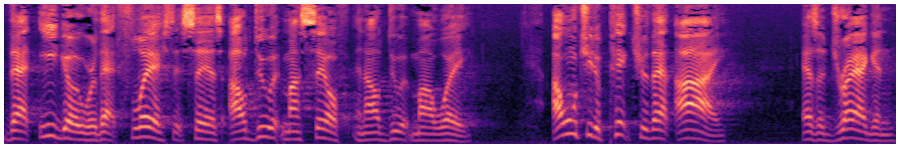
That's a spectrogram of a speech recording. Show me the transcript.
that ego or that flesh that says, I'll do it myself and I'll do it my way. I want you to picture that I as a dragon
